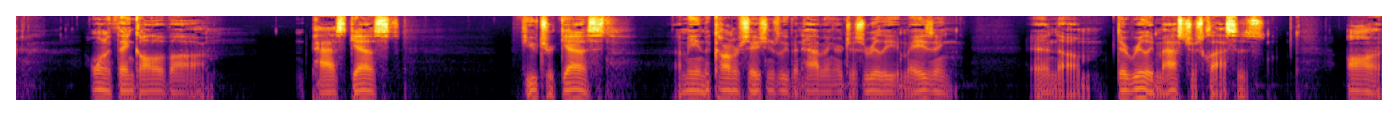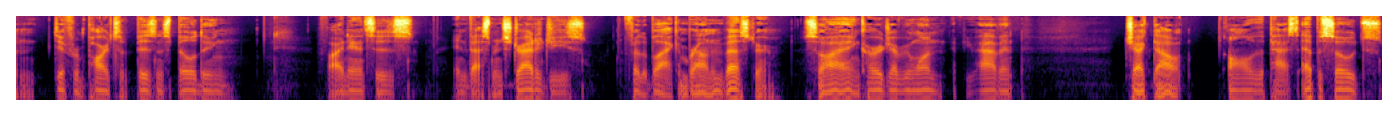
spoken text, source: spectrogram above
I want to thank all of uh, past guests, future guests. I mean, the conversations we've been having are just really amazing, and um, they're really master's classes on different parts of business building, finances, investment strategies for the black and brown investor. So I encourage everyone, if you haven't checked out all of the past episodes,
